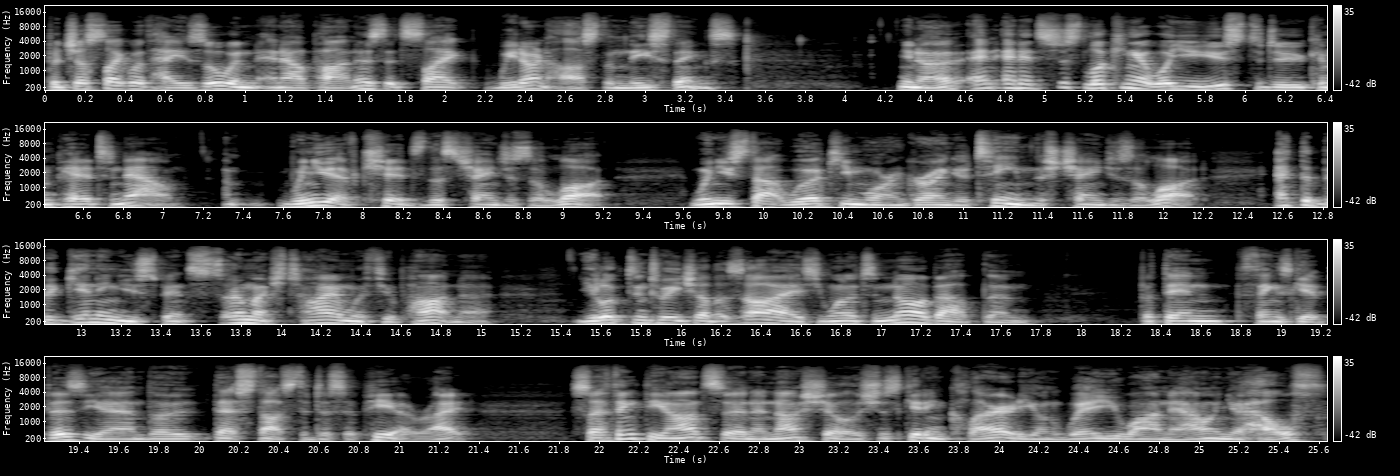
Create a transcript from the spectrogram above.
But just like with Hazel and, and our partners, it's like we don't ask them these things you know? And, and it's just looking at what you used to do compared to now. Um, when you have kids this changes a lot. When you start working more and growing your team this changes a lot. At the beginning you spent so much time with your partner. You looked into each other's eyes. You wanted to know about them. But then things get busier and that starts to disappear right? So i think the answer in a nutshell is just getting clarity on where you are now in your health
